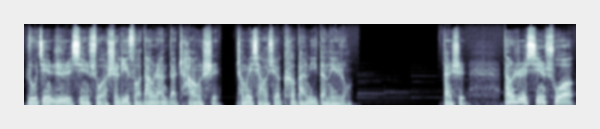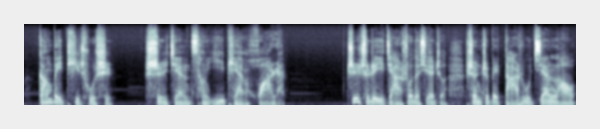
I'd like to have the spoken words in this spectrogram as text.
如今，日心说是理所当然的常识，成为小学课本里的内容。但是，当日心说刚被提出时，世间曾一片哗然，支持这一假说的学者甚至被打入监牢，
